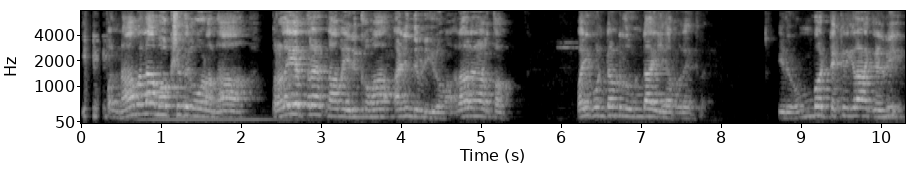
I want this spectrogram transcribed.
இப்ப நாமெல்லாம் மோட்சத்துக்கு போனோம்னா பிரளயத்துல நாம இருக்கோமா? அழிந்து விடுகிறோமா? அதாவது என்ன அர்த்தம்? வைகுண்டம்ன்றது உண்டா இல்லையா பிரளயத்துல? இது ரொம்ப டெக்னிக்கலான கேள்வி.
